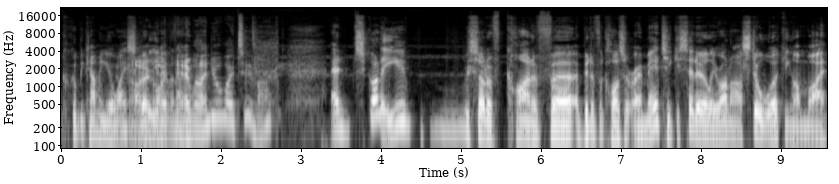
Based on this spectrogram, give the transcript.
could be coming your way, Scotty. you I- never know. yeah, well, and your way too, Mark. And Scotty, you were sort of kind of uh, a bit of the closet romantic. You said earlier on, I was still working on my,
